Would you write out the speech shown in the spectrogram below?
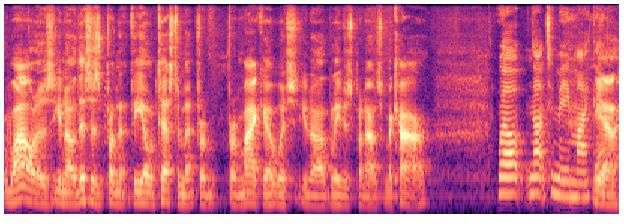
wild is you know this is from the, the Old Testament from from Micah, which you know I believe is pronounced Micah. well not to me micah Yeah,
